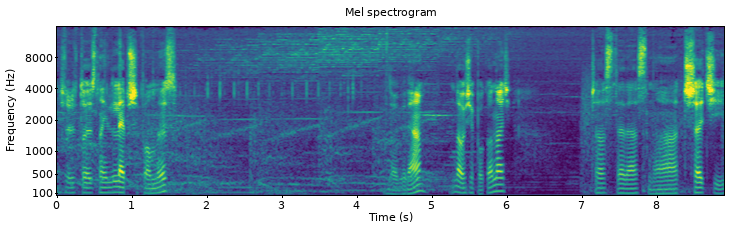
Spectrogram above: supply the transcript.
Myślę, że to jest najlepszy pomysł. Dobra, udało się pokonać. Czas teraz na trzeci,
